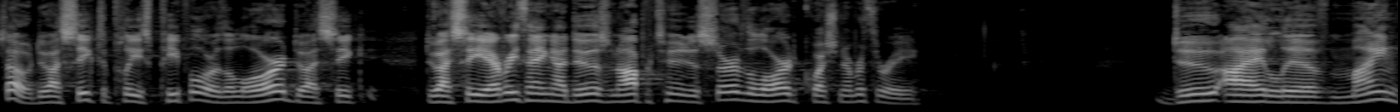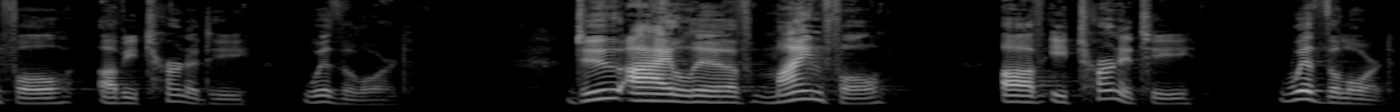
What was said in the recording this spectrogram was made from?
So, do I seek to please people or the Lord? Do I seek do I see everything I do as an opportunity to serve the Lord? Question number 3. Do I live mindful of eternity with the Lord? Do I live mindful of eternity with the Lord?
